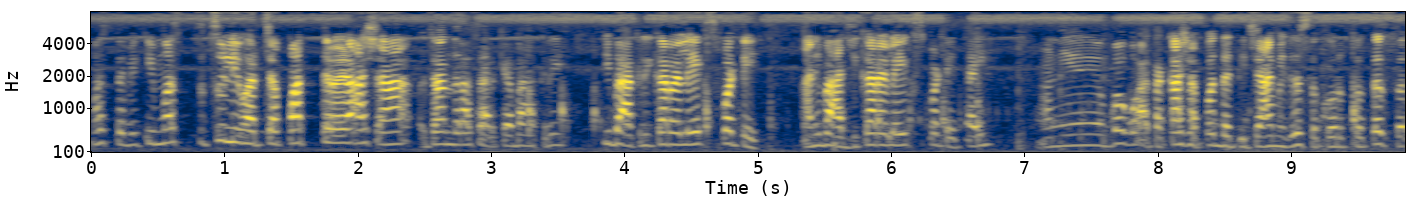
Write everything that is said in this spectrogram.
मस्तपैकी मस्त चुलीवरच्या पातळ अशा चांद्रासारख्या भाकरी ती भाकरी करायला एक्सपर्ट आहे आणि भाजी करायला एक्सपर्ट आहे ताई. आणि बघू आता कशा पद्धतीचे आम्ही जसं करतो तसं.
